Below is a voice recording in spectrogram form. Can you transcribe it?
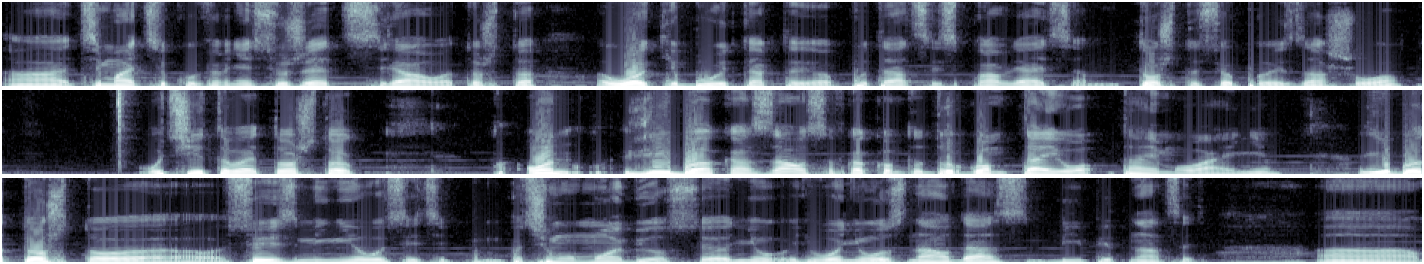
а, тематику, вернее сюжет сериала, то что Локи будет как-то пытаться исправлять то, что все произошло, учитывая то, что он либо оказался в каком-то другом тай- таймлайне, либо то, что э, все изменилось, и типа, почему Мобиус не, его не узнал, да, с B-15, а,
